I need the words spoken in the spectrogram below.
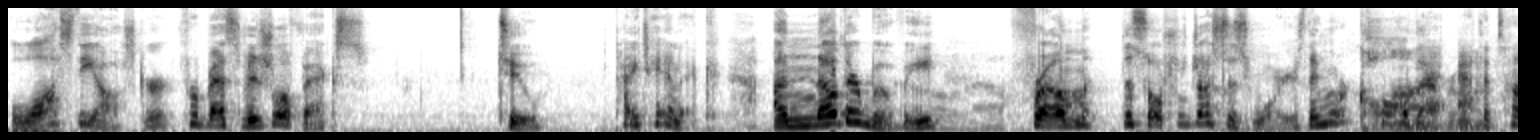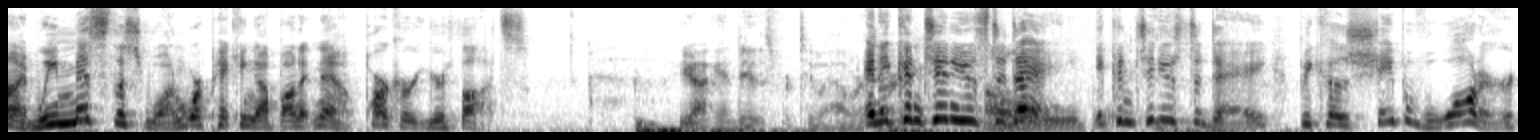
lost the Oscar for best visual effects to Titanic, another movie. Oh, from the social justice warriors. They weren't called on, that at the time. We missed this one. We're picking up on it now. Parker, your thoughts? You're not gonna do this for two hours. And it continues today. Oh. It continues today because Shape of Water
